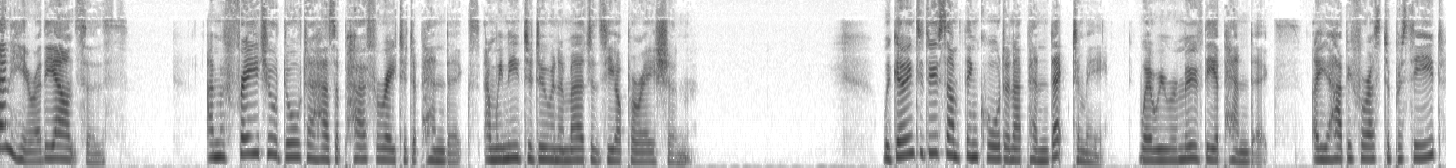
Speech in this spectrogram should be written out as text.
And here are the answers. I'm afraid your daughter has a perforated appendix and we need to do an emergency operation. We're going to do something called an appendectomy, where we remove the appendix. Are you happy for us to proceed?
